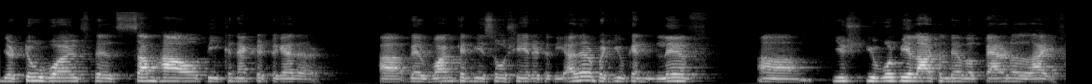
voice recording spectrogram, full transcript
your two worlds will somehow be connected together uh, where one can be associated to the other but you can live um, you sh- you would be allowed to live a parallel life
